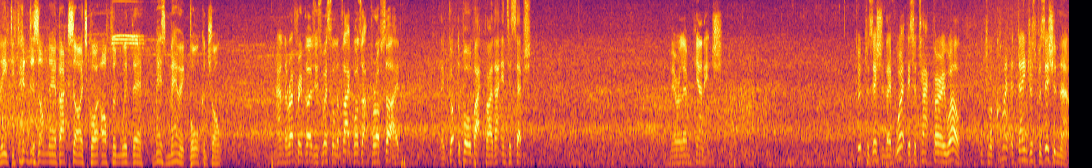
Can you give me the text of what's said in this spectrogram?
leave defenders on their backsides quite often with their mesmeric ball control. And the referee blows his whistle. The flag was up for offside. They've got the ball back by that interception. Miralem Pjanic. Good position. They've worked this attack very well into a quite a dangerous position now.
